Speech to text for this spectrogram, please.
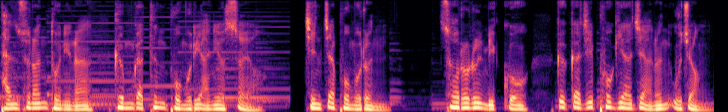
단순한 돈이나 금 같은 보물이 아니었어요. 진짜 보물은 서로를 믿고 끝까지 포기하지 않은 우정,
